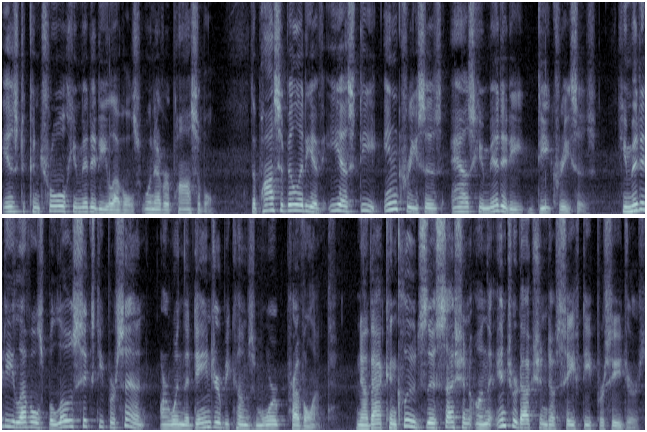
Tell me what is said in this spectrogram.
is to control humidity levels whenever possible. The possibility of ESD increases as humidity decreases. Humidity levels below 60% are when the danger becomes more prevalent. Now that concludes this session on the introduction to safety procedures.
